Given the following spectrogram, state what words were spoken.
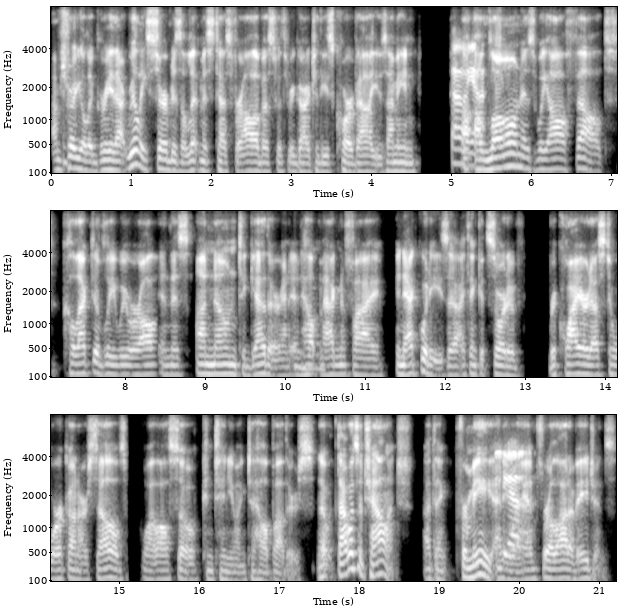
I'm sure you'll agree that really served as a litmus test for all of us with regard to these core values. I mean, Oh, yeah. alone as we all felt collectively we were all in this unknown together and it mm-hmm. helped magnify inequities i think it sort of required us to work on ourselves while also continuing to help others. That, that was a challenge, I think, for me anyway, yeah. and for a lot of agents.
